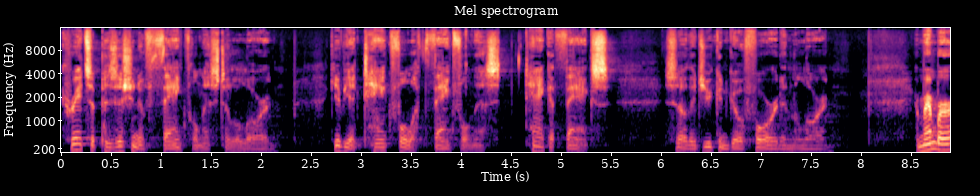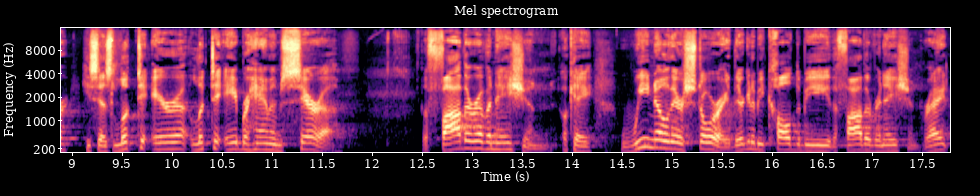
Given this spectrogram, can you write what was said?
creates a position of thankfulness to the Lord. Give you a tank full of thankfulness, tank of thanks, so that you can go forward in the Lord. Remember, he says, look to, Era, look to Abraham and Sarah, the father of a nation. Okay, we know their story. They're going to be called to be the father of a nation, right?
